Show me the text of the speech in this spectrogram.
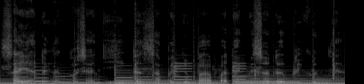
saya dengan Coach dan sampai jumpa pada episode berikutnya.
